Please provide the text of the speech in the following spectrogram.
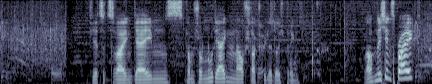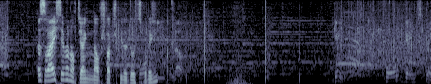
Game. 4, 4 zu 2 in Games. Komm schon, nur die eigenen Aufschlagspiele durchbringen. Auch nicht ins Break. Es reicht immer noch, die eigenen Aufschlagspiele durchzubringen. 40 love. Game. 4 game score.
